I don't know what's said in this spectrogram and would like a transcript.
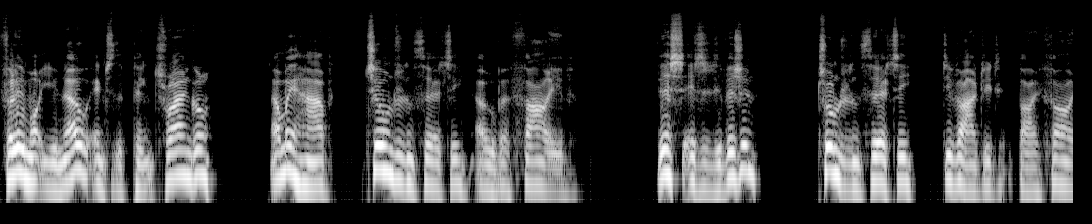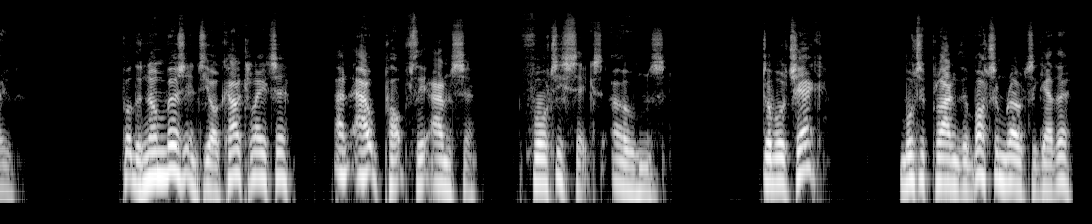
Fill in what you know into the pink triangle and we have 230 over 5. This is a division, 230 divided by 5. Put the numbers into your calculator and out pops the answer, 46 ohms. Double check. Multiplying the bottom row together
